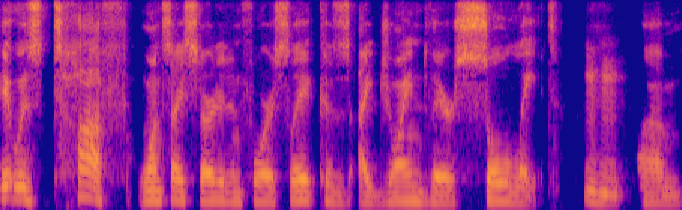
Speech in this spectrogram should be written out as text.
it was tough once I started in Forest Lake because I joined there so late. hmm Um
